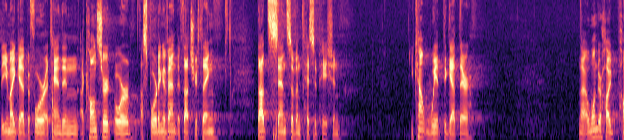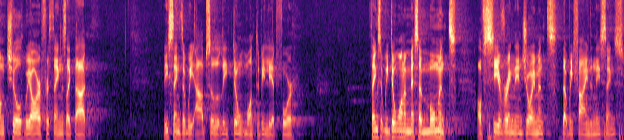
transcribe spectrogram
that you might get before attending a concert or a sporting event, if that's your thing. That sense of anticipation. You can't wait to get there. Now, I wonder how punctual we are for things like that. These things that we absolutely don't want to be late for. Things that we don't want to miss a moment of savoring the enjoyment that we find in these things.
